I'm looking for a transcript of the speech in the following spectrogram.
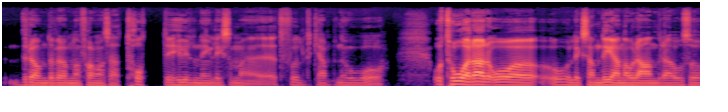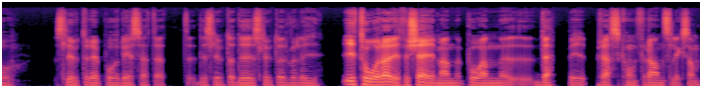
drömde väl om någon form av så här Totti-hyllning, liksom eh, ett fullt Camp Nou och, och tårar och, och liksom det ena och det andra och så slutade det på det sättet. Det slutade, det slutade väl i, i tårar i och för sig, men på en eh, deppig presskonferens liksom.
